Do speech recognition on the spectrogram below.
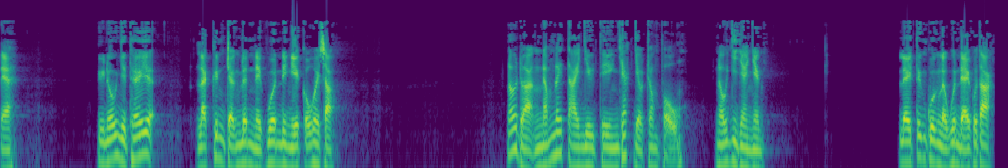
Nè Người nói như thế là kinh Trần Linh này quên đi nghĩa cũ hay sao? Nói đoạn nắm lấy tay Như Tiên dắt vào trong phủ. Nói với gia nhân, Lê tướng quân là huynh đệ của ta.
